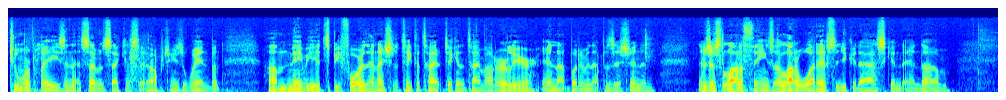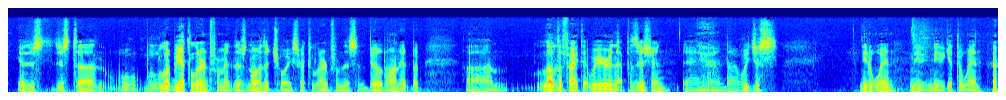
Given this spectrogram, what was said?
two more plays in that seven seconds, uh, opportunities to win. But um, maybe it's before then. I should have taken the time taken the time out earlier and not put him in that position. And there's just a lot of things, a lot of what ifs that you could ask, and and um, you know just just uh, we'll, we have to learn from it. There's no other choice. We have to learn from this and build on it. But um, love the fact that we were in that position, and yeah. and uh, we just need a win. Need need to get the win.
